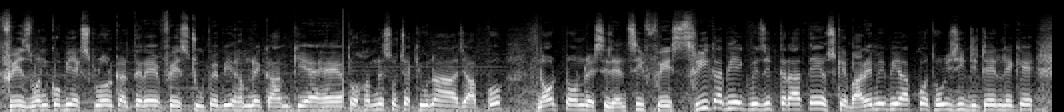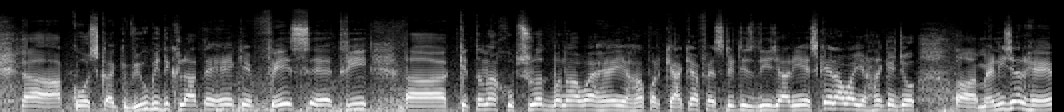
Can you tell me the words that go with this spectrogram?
फ़ेज़ वन को भी एक्सप्लोर करते रहे फ़ेज़ टू पे भी हमने काम किया है। तो हमने सोचा क्यों ना आज आपको North Town Residency phase three का भी एक विज़िट कराते हैं, उसके बारे में भी आपको थोड़ी सी डिटेल लेके आपको उसका एक व्यू भी दिखलाते हैं कि फ़ेज़ थ्री कितना खूबसूरत बना हुआ है, यहाँ पर क्या क्या फैसिलिटीज़ दी जा रही हैं। इसके अलावा यहाँ के जो मैनेजर हैं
